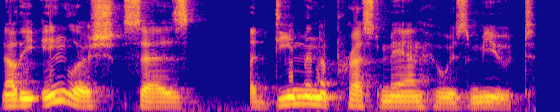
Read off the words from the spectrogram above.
Now, the English says a demon oppressed man who is mute,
